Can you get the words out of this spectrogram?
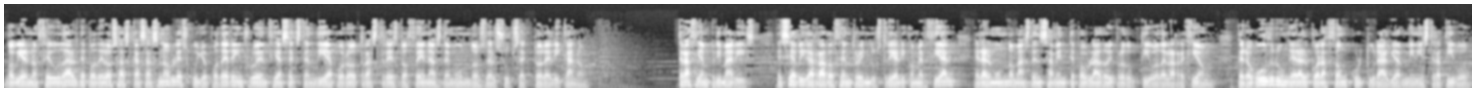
Gobierno feudal de poderosas casas nobles cuyo poder e influencia se extendía por otras tres docenas de mundos del subsector helicano. Tracian Primaris, ese abigarrado centro industrial y comercial era el mundo más densamente poblado y productivo de la región, pero Gudrun era el corazón cultural y administrativo,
